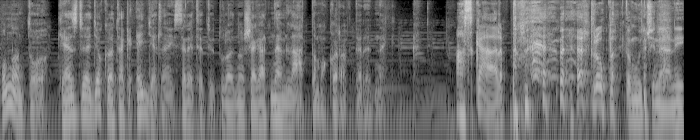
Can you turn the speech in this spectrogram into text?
onnantól kezdve gyakorlatilag egyetlen egy szerethető tulajdonságát nem láttam a karakterednek. Az kár. Próbáltam úgy csinálni,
